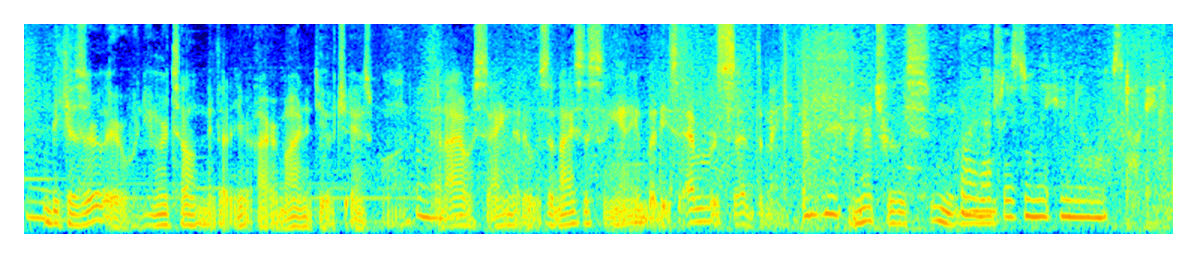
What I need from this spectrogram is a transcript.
Mm. Because earlier, when you were telling me that you, I reminded you of James Bond, mm-hmm. and I was saying that it was the nicest thing anybody's ever said to me, I naturally assumed that Well, I naturally assumed that you knew what I was talking about.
